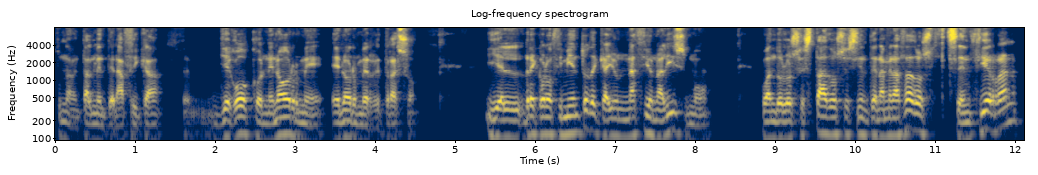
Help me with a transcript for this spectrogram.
fundamentalmente en África, llegó con enorme, enorme retraso. Y el reconocimiento de que hay un nacionalismo Cuando los estados se sienten amenazados, se encierran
